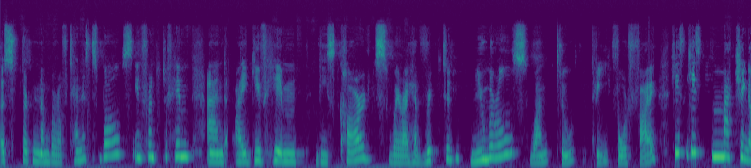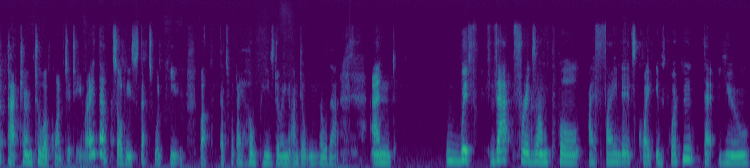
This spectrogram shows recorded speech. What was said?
a certain number of tennis balls in front of him and I give him these cards where I have written numerals one, two, three, four, five. He's he's matching a pattern to a quantity, right? That's all he's that's what he well, that's what I hope he's doing. I don't know that. And with that, for example, I find it's quite important that you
